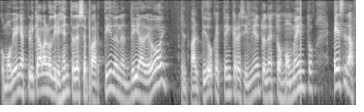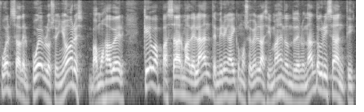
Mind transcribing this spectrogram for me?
Como bien explicaban los dirigentes de ese partido en el día de hoy, el partido que está en crecimiento en estos momentos es la fuerza del pueblo, señores. Vamos a ver qué va a pasar más adelante. Miren ahí cómo se ven las imágenes donde Leonardo Grisanti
